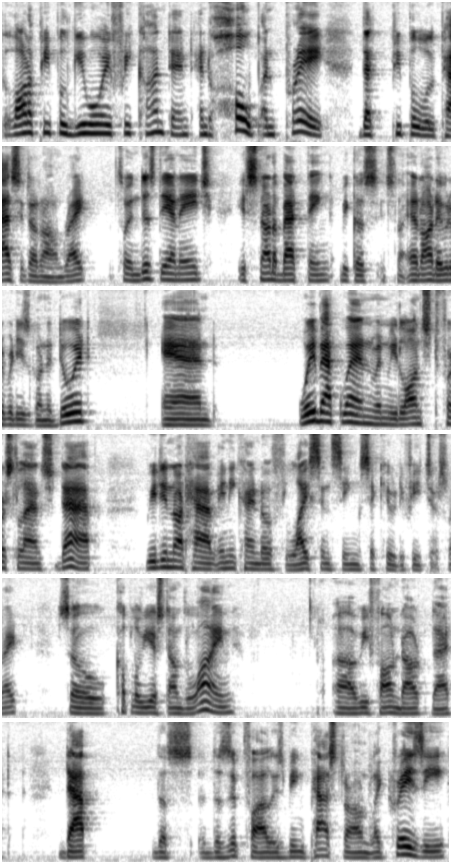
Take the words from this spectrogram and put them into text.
A lot of people give away free content and hope and pray that people will pass it around, right? So in this day and age, it's not a bad thing because it's not, not everybody is going to do it. And way back when, when we launched first launched DAP, we did not have any kind of licensing security features, right? So a couple of years down the line, uh, we found out that DAP, the, the zip file is being passed around like crazy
